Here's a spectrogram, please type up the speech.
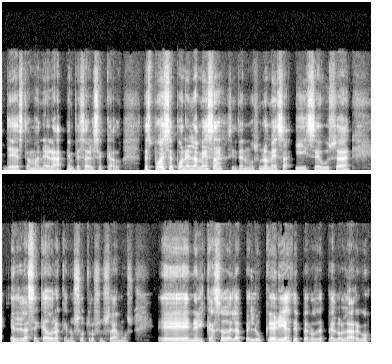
de esta manera empezar el secado. Después se pone en la mesa, si tenemos una mesa, y se usa la secadora que nosotros usamos. En el caso de la peluquería de perros de pelo largo,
